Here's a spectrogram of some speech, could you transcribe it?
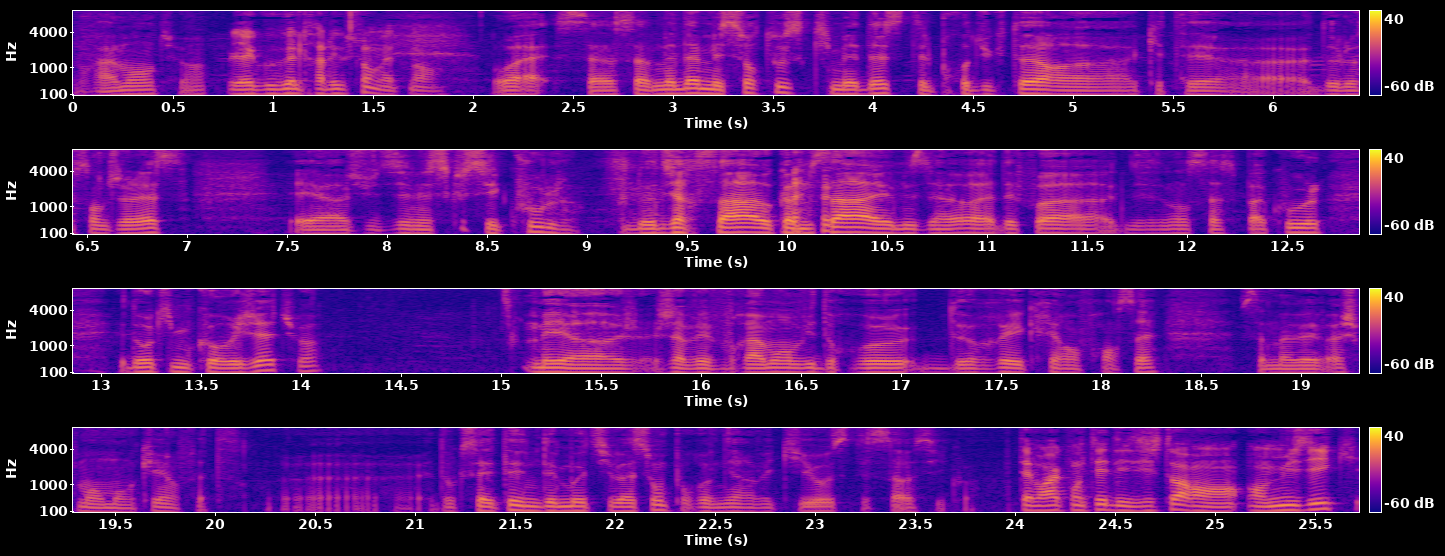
vraiment, tu vois. Il y a Google Traduction maintenant. Ouais, ça, ça m'aidait, mais surtout ce qui m'aidait, c'était le producteur euh, qui était euh, de Los Angeles. Et euh, je lui disais, mais est-ce que c'est cool de dire ça ou comme ça? Et il me disait, ouais, des fois, il me disait, non, ça c'est pas cool. Et donc il me corrigeait, tu vois. Mais euh, j'avais vraiment envie de, re- de réécrire en français. Ça m'avait vachement manqué, en fait. Euh, donc ça a été une des motivations pour revenir avec Io, c'était ça aussi, quoi. T'aimes raconter des histoires en, en musique?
